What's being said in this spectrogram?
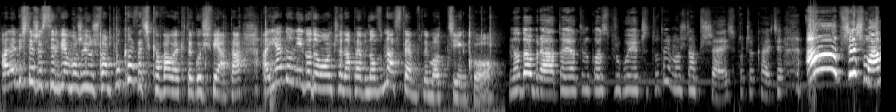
ale myślę, że Sylwia może już Wam pokazać kawałek tego świata, a ja do niego dołączę na pewno w następnym odcinku. No dobra, to ja tylko spróbuję, czy tutaj można przejść. Poczekajcie. A, przeszłam!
